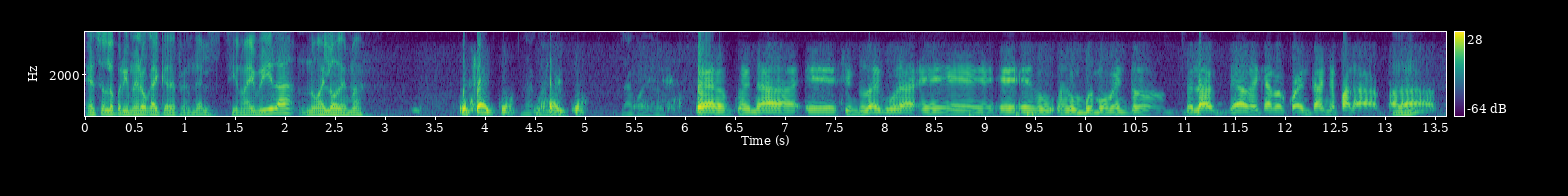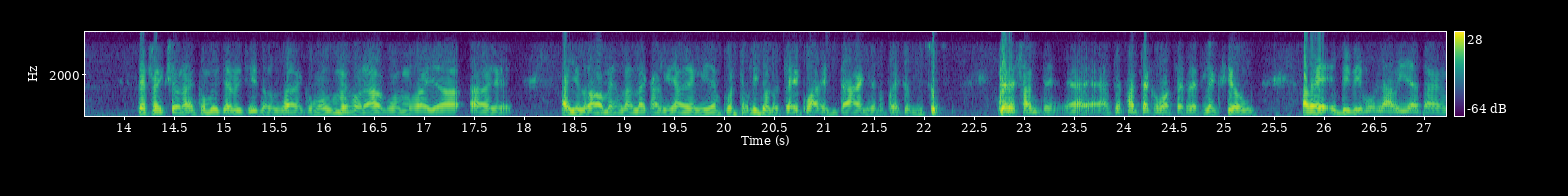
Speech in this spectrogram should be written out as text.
eso es lo primero que hay que defender. Si no hay vida, no hay lo demás. Exacto, De acuerdo. exacto. De acuerdo. Bueno, pues nada, eh, sin duda alguna eh, eh, es, un, es un buen momento, ¿verdad? Ya de cara a los 40 años para, para reflexionar, como dice Luisito, ¿tú ¿sabes? Cómo hemos mejorado, cómo hemos ayudado, a- ayudado a mejorar la calidad de vida en Puerto Rico después de 40 años. ¿no? Pues eso es interesante. Eh, hace falta como hacer reflexión. A ver, vivimos la vida tan,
